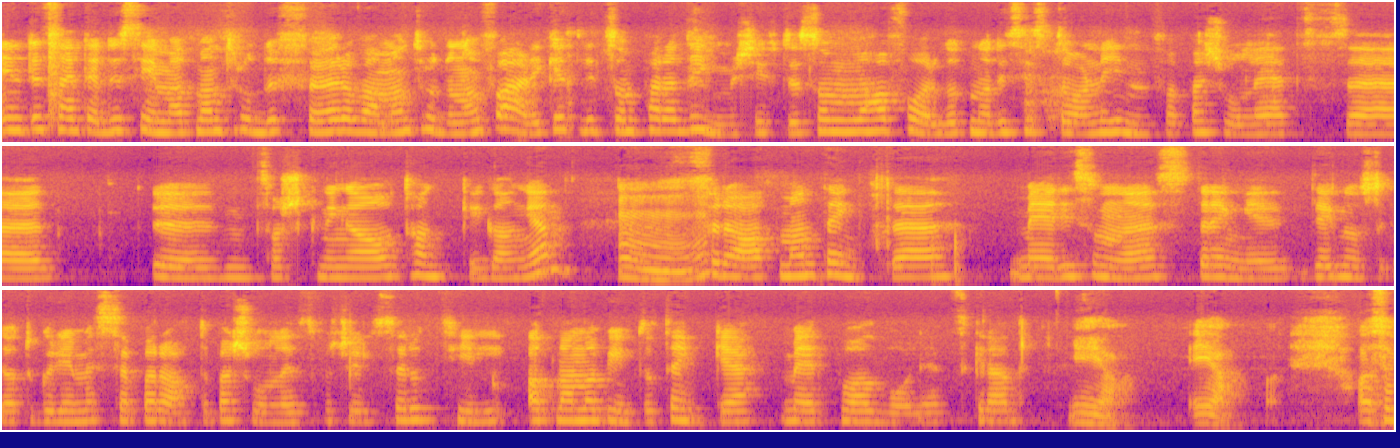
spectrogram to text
interessant det du sier med at man trodde før og hva man trodde nå. For er det ikke et litt sånn paradigmeskifte som har foregått nå de siste årene innenfor personlighets forskninga og tankegangen. Mm. Fra at man tenkte mer i sånne strenge diagnosekategorier med separate personlighetsforstyrrelser, og til at man har begynt å tenke mer på alvorlighetsgrad. Ja, ja. Altså,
